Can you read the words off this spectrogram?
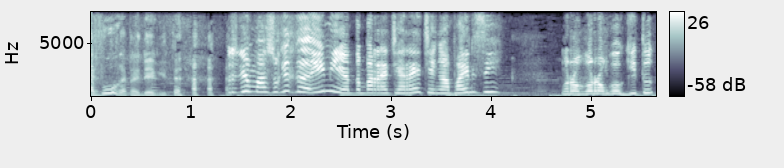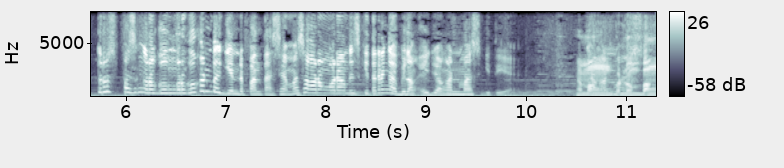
dejavu kata dia gitu. Terus dia masuknya ke ini ya, tempat receh-receh. Ngapain sih? Ngerogoh-rogoh gitu. Terus pas ngerogoh-ngerogoh kan bagian depan tasnya. Masa orang-orang di sekitarnya nggak bilang, eh jangan mas gitu ya. Emang Jangan, Mas. penumpang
